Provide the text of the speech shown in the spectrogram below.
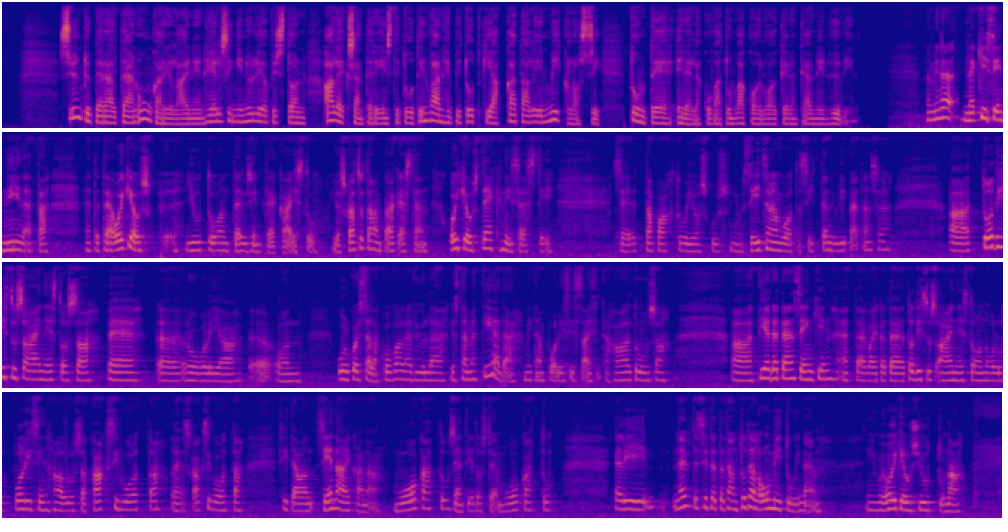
Syntyperältään unkarilainen Helsingin yliopiston Aleksanteri-instituutin vanhempi tutkija Katalin Miklossi tuntee edellä kuvatun vakoiluoikeudenkäynnin hyvin. No minä näkisin niin, että, että tämä oikeusjuttu on täysin tekaistu. Jos katsotaan pelkästään oikeusteknisesti, se tapahtui joskus jo seitsemän vuotta sitten ylipäätänsä. Todistusaineistossa P-roolia on ulkoisella kovalevyllä, josta me tiedä, miten poliisi sai sitä haltuunsa. Tiedetään senkin, että vaikka tämä todistusaineisto on ollut poliisin hallussa kaksi vuotta, lähes kaksi vuotta, sitä on sen aikana muokattu, sen tiedostoja muokattu. Eli näyttää siltä, että tämä on todella omituinen niin kuin oikeusjuttuna.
